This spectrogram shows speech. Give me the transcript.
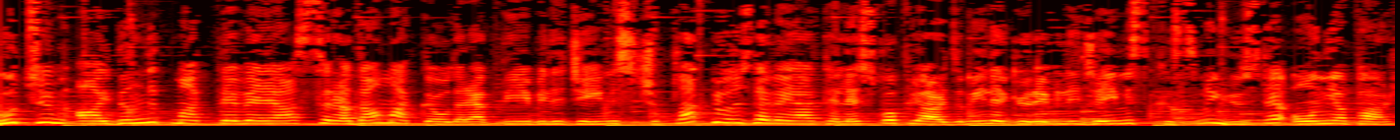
Bu tüm aydınlık madde veya sıradan madde olarak diyebileceğimiz çıplak gözle veya teleskop yardımıyla görebileceğimiz kısmı %10 yapar.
